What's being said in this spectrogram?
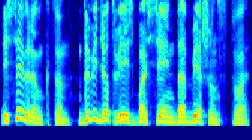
и Северингтон доведет весь бассейн до бешенства,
